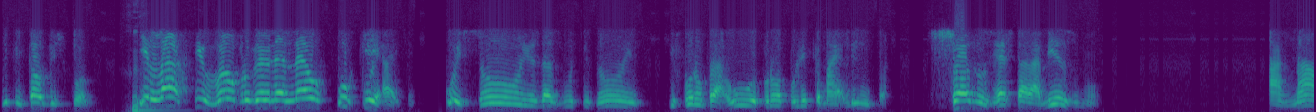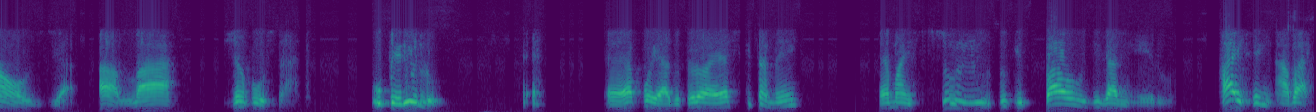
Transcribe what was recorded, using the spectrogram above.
se ficar, o bicho come. E lá se vão pro Beleléu o quê, Raíssa? Os sonhos das multidões que foram para a rua por uma política mais limpa. Só nos restará mesmo a náusea a lá Jean Sartre. O Perilo é, é apoiado pelo Oeste, que também é mais sujo do que pau de galinheiro. Heisen Abac.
